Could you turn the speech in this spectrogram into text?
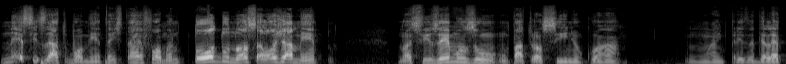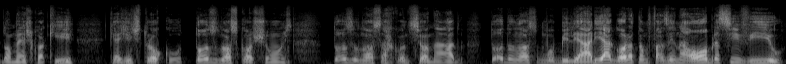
Nesse exato momento, a gente está reformando todo o nosso alojamento. Nós fizemos um, um patrocínio com a, uma empresa de eletrodoméstico aqui, que a gente trocou todos os nossos colchões, todos os nossos ar-condicionado, todo o nosso mobiliário, e agora estamos fazendo a obra civil.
